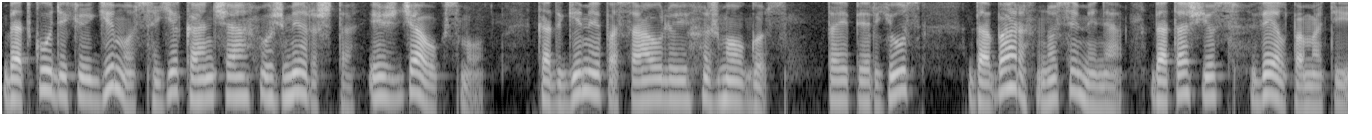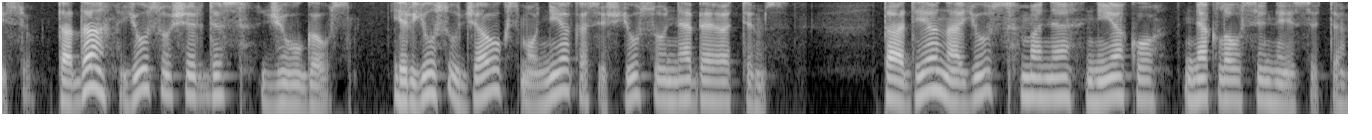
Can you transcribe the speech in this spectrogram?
Bet kūdikiui gimus ji kančia užmiršta iš džiaugsmo, kad gimė pasauliui žmogus. Taip ir jūs dabar nusiminę, bet aš jūs vėl pamatysiu. Tada jūsų širdis džiūgaus ir jūsų džiaugsmo niekas iš jūsų nebeatims. Ta diena jūs mane nieko neklausinėsite.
